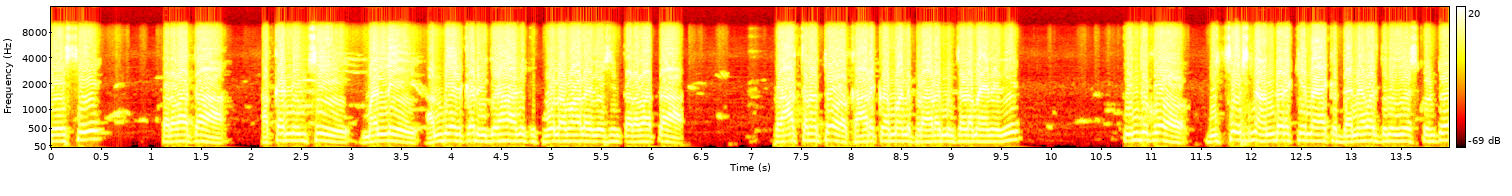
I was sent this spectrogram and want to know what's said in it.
వేసి తర్వాత అక్కడి నుంచి మళ్ళీ అంబేద్కర్ విగ్రహానికి పూలమాల వేసిన తర్వాత ప్రార్థనతో కార్యక్రమాన్ని ప్రారంభించడం అనేది ఇందుకు విచ్చేసిన అందరికీ నా యొక్క ధన్యవాదాలు తెలియజేసుకుంటూ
